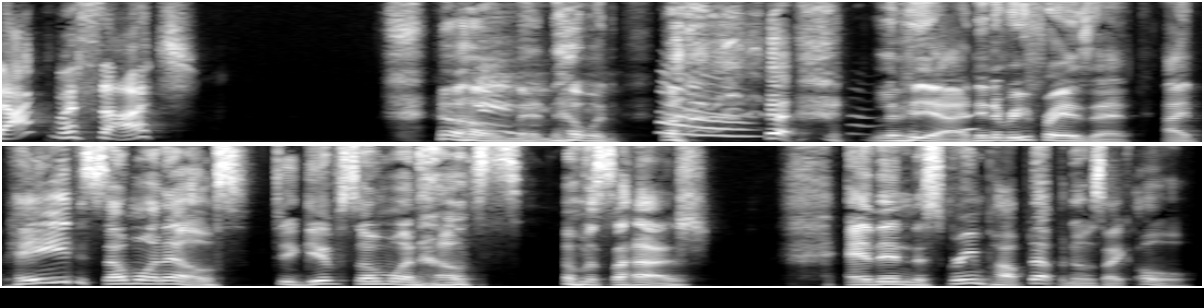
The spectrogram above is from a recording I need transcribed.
back massage. Oh man, that would. Yeah, I need to rephrase that. I paid someone else to give someone else a massage, and then the screen popped up, and it was like, "Oh,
